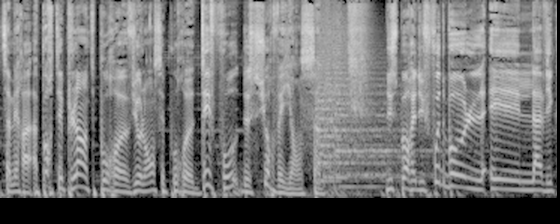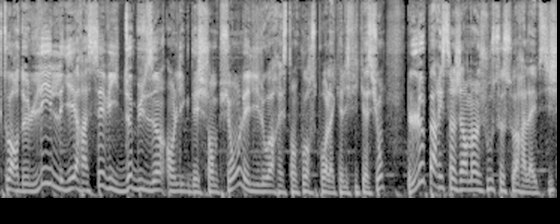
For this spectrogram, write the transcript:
sa mère a porté plainte pour euh, violence et pour euh, défaut de surveillance. Du sport et du football et la victoire de Lille hier à Séville, 2 buts 1 en Ligue des Champions. Les Lillois restent en course pour la qualification. Le Paris Saint-Germain joue ce soir à Leipzig.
